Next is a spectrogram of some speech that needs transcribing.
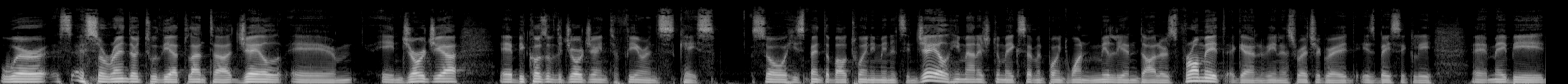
were s- uh, surrendered to the Atlanta jail um, in Georgia uh, because of the Georgia interference case. So he spent about 20 minutes in jail. He managed to make 7.1 million dollars from it. Again, Venus retrograde is basically uh, maybe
